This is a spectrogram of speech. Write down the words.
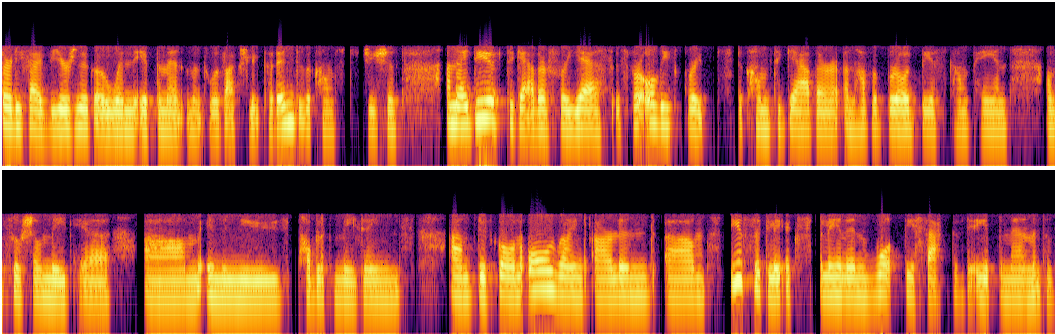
35 years ago, when the Eighth Amendment was actually put into the Constitution. And the idea of Together for Yes is for all these groups to come together and have a broad based campaign on social media, um, in the news, public meetings. Um, they've gone all around Ireland, um, basically explaining what the effect of the Eighth Amendment has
